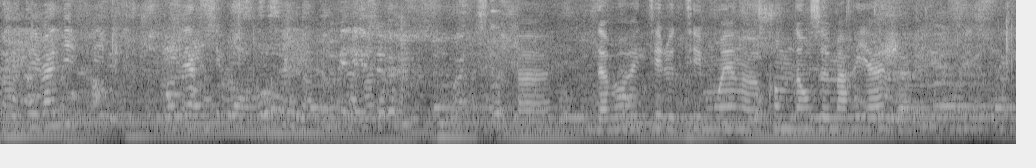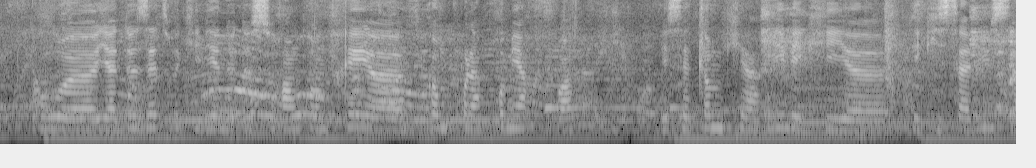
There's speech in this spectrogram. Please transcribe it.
C'était magnifique. Merci beaucoup. Euh, D'avoir été le témoin, euh, comme dans un mariage, où euh, il y a deux êtres qui viennent de se rencontrer euh, comme pour la première fois. Et cet homme qui arrive et qui, euh, et qui salue sa,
